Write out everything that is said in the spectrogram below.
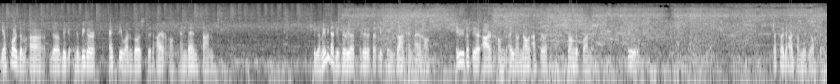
Yeah, of course, the, uh, the, big, the bigger HP one goes to the Iron Ox and then Zan. So yeah, maybe that is the real relationship between Zan and Iron Ox. Maybe because they are from, the, you know, known as the strongest one too. That's why there are so many of them.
